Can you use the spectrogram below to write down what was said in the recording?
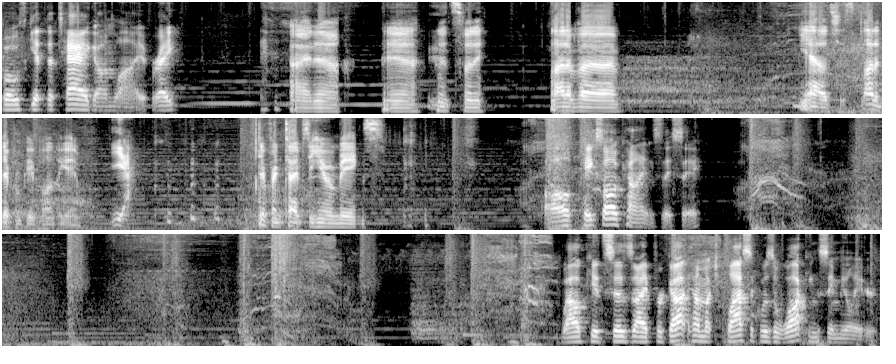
both get the tag on live, right? I know. Yeah, it's funny. A lot of uh, yeah, it's just a lot of different people in the game. Yeah, Different types of human beings. all takes all kinds, they say. Wow Kid says, I forgot how much Classic was a walking simulator.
